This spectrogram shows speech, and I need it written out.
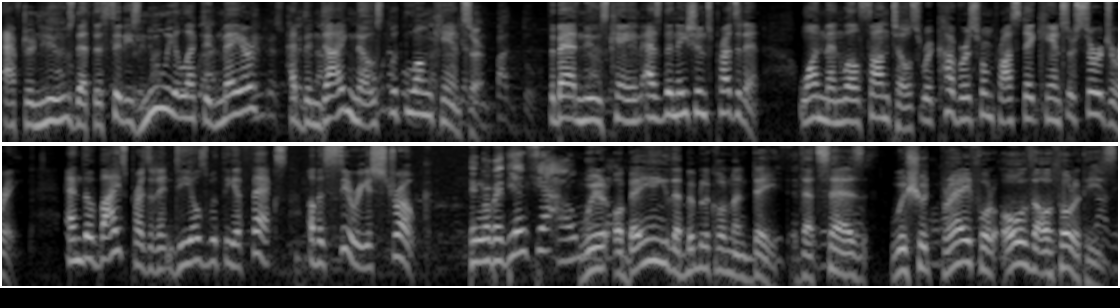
after news that the city's newly elected mayor had been diagnosed with lung cancer. The bad news came as the nation's president Juan Manuel Santos recovers from prostate cancer surgery, and the vice president deals with the effects of a serious stroke. We're obeying the biblical mandate that says we should pray for all the authorities.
